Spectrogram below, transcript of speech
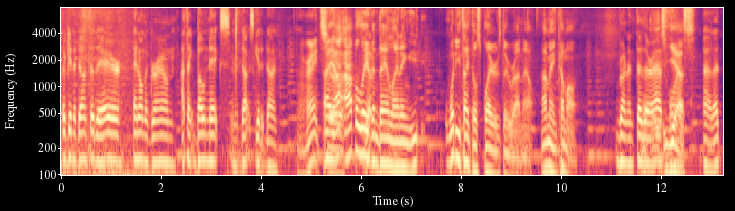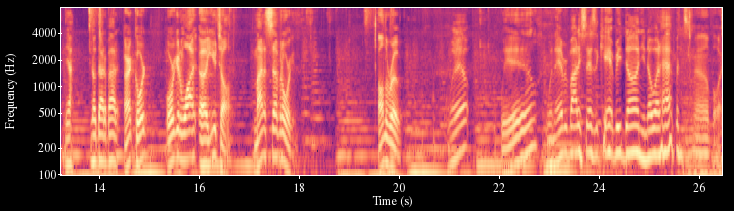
They're getting it done through the air and on the ground. I think Bo Nix and the Ducks get it done. All right. So, hey, I, I believe Yep. in Dan Lanning. You, what do you think those players do right now? I mean, come on. Running through their ass. For 'em. Yes. Uh, that yeah, no doubt about it. All right, Cord. Oregon, uh, Utah, minus seven. Oregon on the road. Well, well, when everybody says it can't be done, you know what happens? Oh boy.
